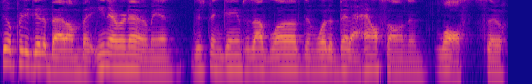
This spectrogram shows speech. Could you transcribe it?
feel pretty good about them, but you never know, man. There's been games that I've loved and would have bet a house on and lost. So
